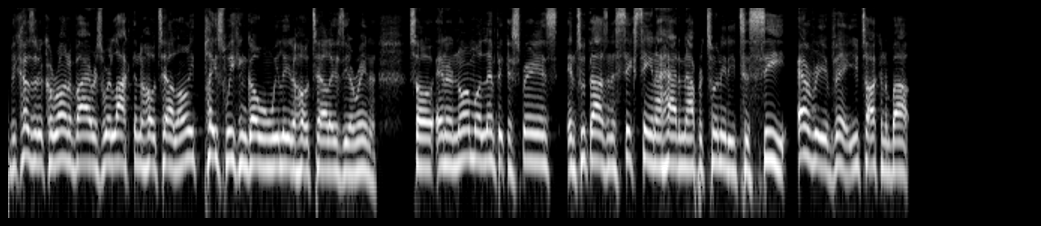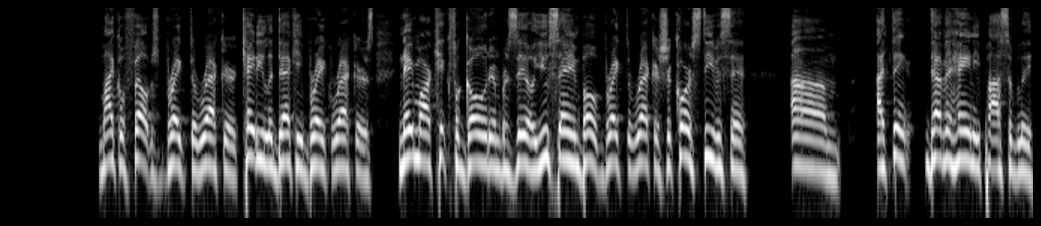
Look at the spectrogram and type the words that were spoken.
because of the coronavirus, we're locked in the hotel. The only place we can go when we leave the hotel is the arena. So, in a normal Olympic experience in 2016, I had an opportunity to see every event. You're talking about Michael Phelps break the record, Katie Ledecky break records, Neymar kick for gold in Brazil, Usain Bolt break the record, Shakur Stevenson, um, I think Devin Haney possibly.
